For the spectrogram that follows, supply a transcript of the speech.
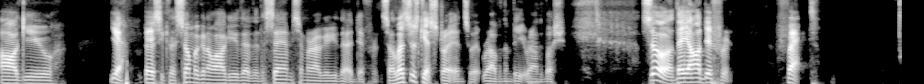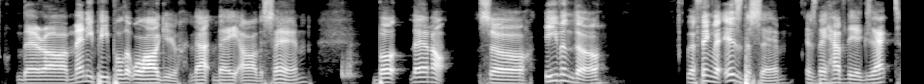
argue, yeah, basically, some are going to argue that they're the same. Some are arguing that they're different. So let's just get straight into it rather than beat around the bush. So they are different. Fact there are many people that will argue that they are the same, but they're not. So even though the thing that is the same is they have the exact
